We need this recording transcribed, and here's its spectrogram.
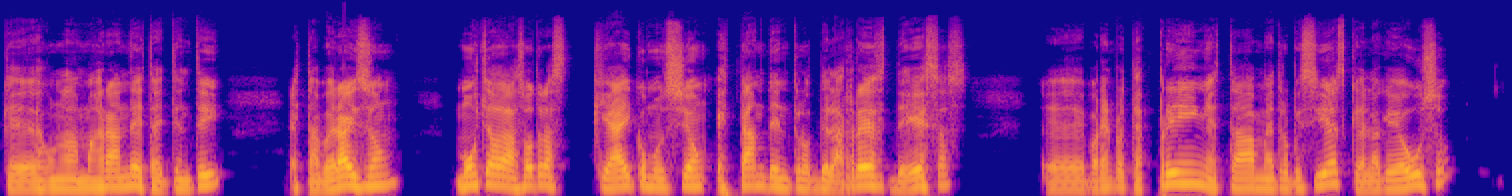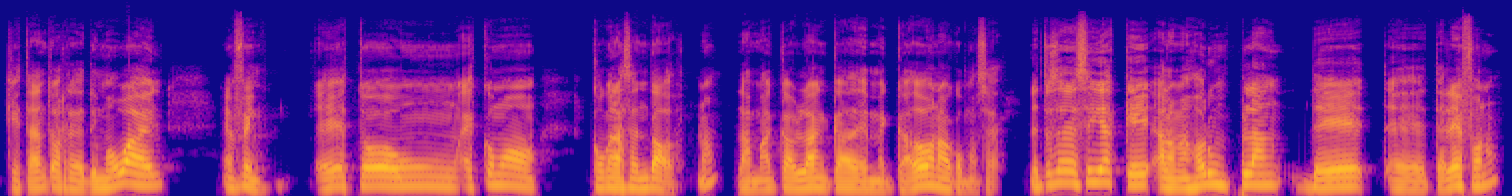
que es una de las más grandes, está AT&T, está Verizon, Muchas de las otras que hay como opción están dentro de la red de esas. Eh, por ejemplo, está Spring, está Metro PCS, que es la que yo uso, que está dentro de red de T-Mobile. En fin, esto un, es como con el hacendado, ¿no? La marca blanca de Mercadona o como sea. Entonces decía que a lo mejor un plan de eh, teléfono,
